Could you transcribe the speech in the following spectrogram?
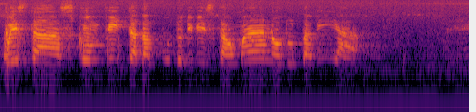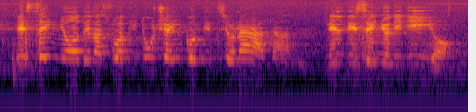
Questa sconfitta dal punto di vista umano, tuttavia, è segno della sua fiducia incondizionata nel disegno di Dio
